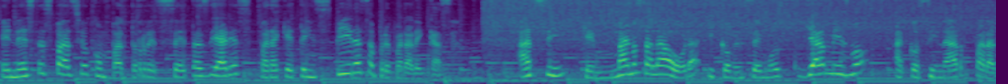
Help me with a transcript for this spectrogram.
En este espacio comparto recetas diarias para que te inspires a preparar en casa. Así que manos a la obra y comencemos ya mismo a cocinar para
